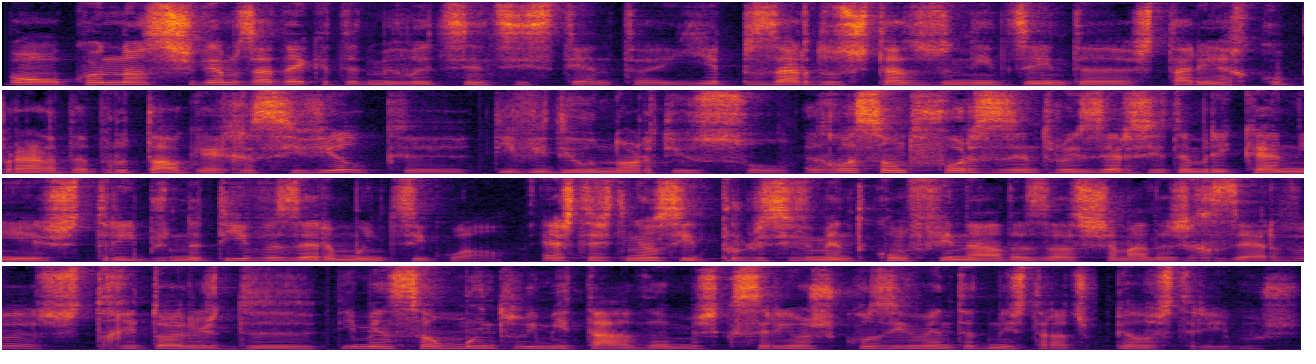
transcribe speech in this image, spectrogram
Bom, quando nós chegamos à década de 1870, e apesar dos Estados Unidos ainda estarem a recuperar da brutal guerra civil que dividiu o Norte e o Sul, a relação de forças entre o exército americano e as tribos nativas era muito desigual. Estas tinham sido progressivamente confinadas às chamadas reservas, territórios de dimensão muito limitada, mas que seriam exclusivamente administrados pelas tribos.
